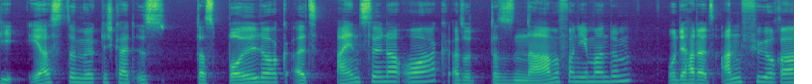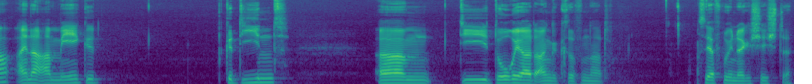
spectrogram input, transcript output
die erste Möglichkeit ist das Boldog als einzelner Ork, also das ist ein Name von jemandem und er hat als Anführer einer Armee ge gedient, ähm, die Doriath angegriffen hat. Sehr früh in der Geschichte.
